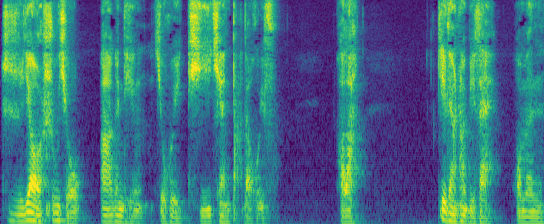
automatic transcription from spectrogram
只要输球，阿根廷就会提前打道回府。好了，这两场比赛我们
